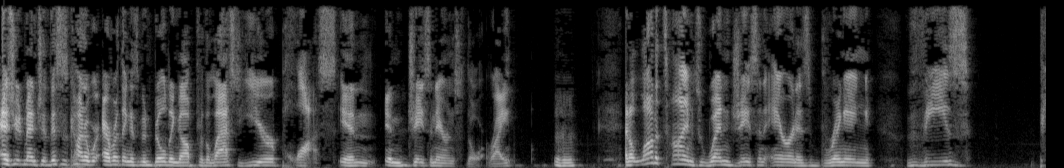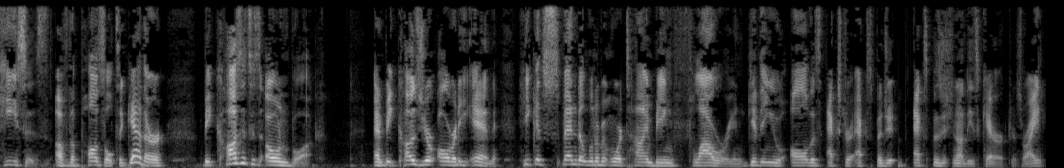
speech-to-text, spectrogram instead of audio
as you'd mentioned, this is kind of where everything has been building up for the last year plus in in Jason Aaron's Thor, right? Mhm. And a lot of times when Jason Aaron is bringing these pieces of the puzzle together, because it's his own book, and because you're already in, he could spend a little bit more time being flowery and giving you all this extra exposi- exposition on these characters, right?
